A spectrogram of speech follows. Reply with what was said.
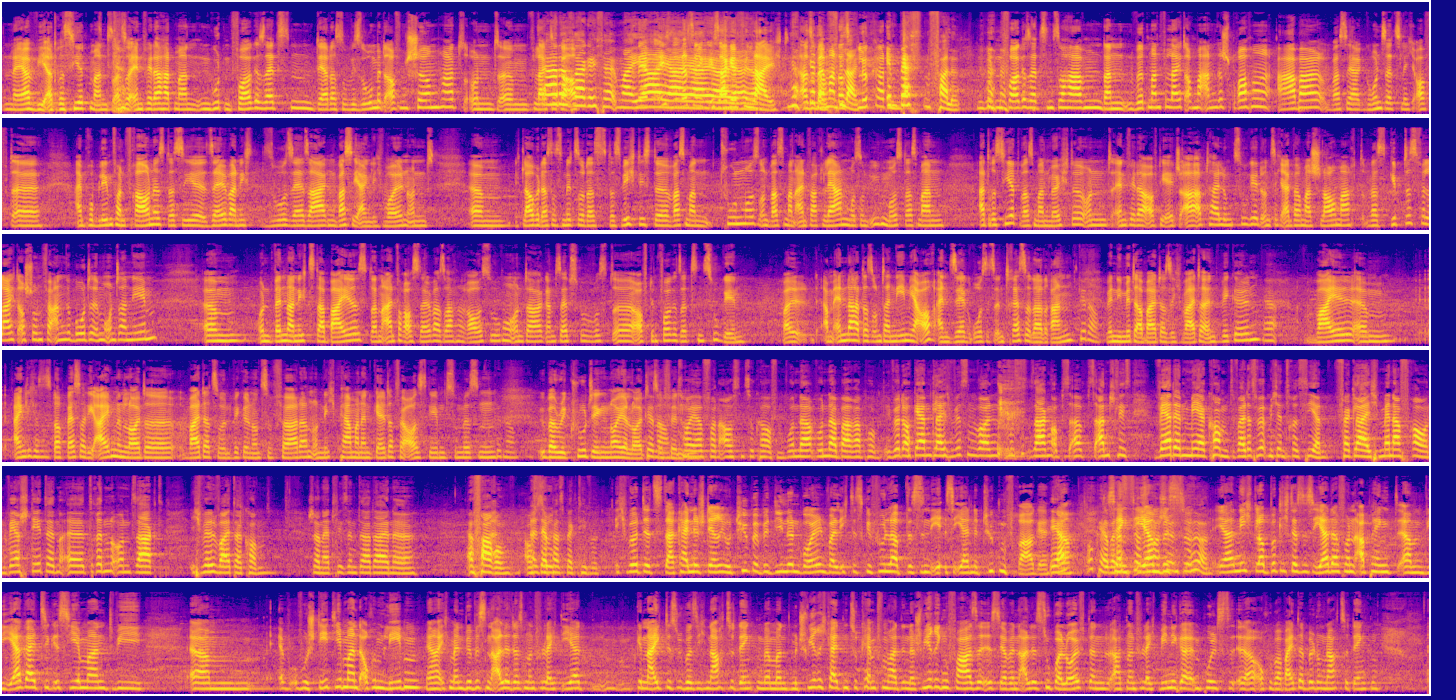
Naja, wie adressiert man es? Also entweder hat man einen guten Vorgesetzten, der das sowieso mit auf dem Schirm hat und ähm, vielleicht ja, sogar das sage ich ja immer. Ja, ja, deswegen, ja, ich sage ja, vielleicht. Also genau, wenn man vielleicht. das Glück hat, im besten Falle einen guten Vorgesetzten zu haben, dann wird man vielleicht auch mal angesprochen. Aber was ja grundsätzlich oft äh, ein Problem von Frauen ist, dass sie selber nicht so sehr sagen, was sie eigentlich wollen und ähm, ich glaube, das ist mit so das, das Wichtigste, was man tun muss und was man einfach lernen muss und üben muss, dass man adressiert, was man möchte und entweder auf die HR-Abteilung zugeht und sich einfach mal schlau macht, was gibt es vielleicht auch schon für Angebote im Unternehmen. Ähm, und wenn da nichts dabei ist, dann einfach auch selber Sachen raussuchen und da ganz selbstbewusst äh, auf den Vorgesetzten zugehen. Weil am Ende hat das Unternehmen ja auch ein sehr großes Interesse daran, genau. wenn die Mitarbeiter sich weiterentwickeln, ja. weil ähm, eigentlich ist es doch besser, die eigenen Leute weiterzuentwickeln und zu fördern und nicht permanent Geld dafür ausgeben zu müssen, genau. über Recruiting neue Leute genau, zu finden. teuer von außen zu kaufen. Wunder, wunderbarer Punkt. Ich würde auch gerne gleich wissen wollen, muss sagen, ob es anschließt, wer denn mehr kommt, weil das würde mich interessieren. Vergleich Männer, Frauen. Wer steht denn äh, drin und sagt, ich will weiterkommen? Jeanette, wie sind da deine Erfahrung aus also, der Perspektive? Ich würde jetzt da keine Stereotype bedienen wollen, weil ich das Gefühl habe, das ist eher eine Typenfrage. Ja, ja. okay, das aber hängt das ist eher ein bisschen, zu hören. Ja, nee, ich glaube wirklich, dass es eher davon abhängt, ähm, wie ehrgeizig ist jemand, wie ähm, wo steht jemand auch im Leben. Ja, ich meine, wir wissen alle, dass man vielleicht eher geneigt ist, über sich nachzudenken, wenn man mit Schwierigkeiten zu kämpfen hat, in der schwierigen Phase ist. Ja, wenn alles super läuft, dann hat man vielleicht weniger Impuls, äh, auch über Weiterbildung nachzudenken.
